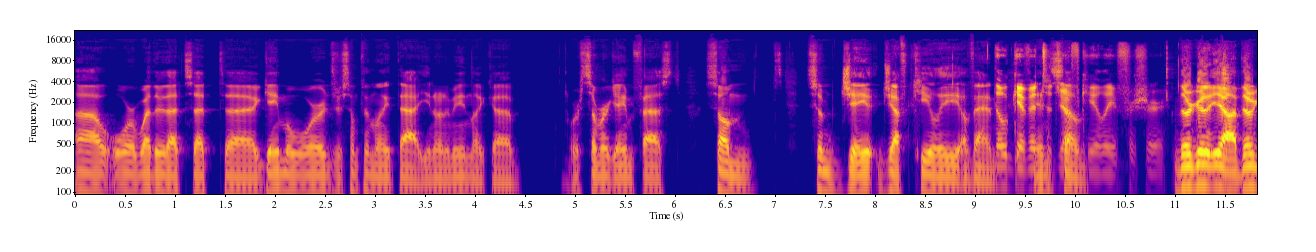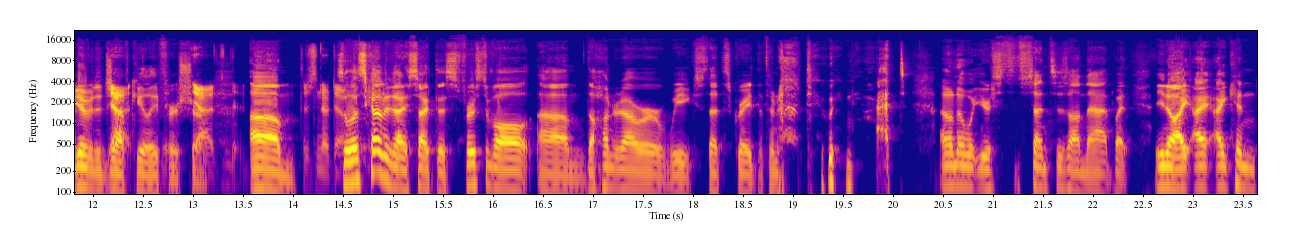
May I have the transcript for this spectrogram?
uh, or whether that's at uh, Game Awards or something like that. You know what I mean? Like uh, or Summer Game Fest, some some J- Geoff Keighley event. They'll give it to Geoff some- Keighley for sure. They're gonna yeah they'll give it to Geoff Yeah, Keighley for sure. Yeah, Um, there's no doubt. so let's kind of dissect this. First of all, um, the hundred hour weeks. That's great that they're not doing that. I don't know what your sense is on that, but you know, I, I, I can.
